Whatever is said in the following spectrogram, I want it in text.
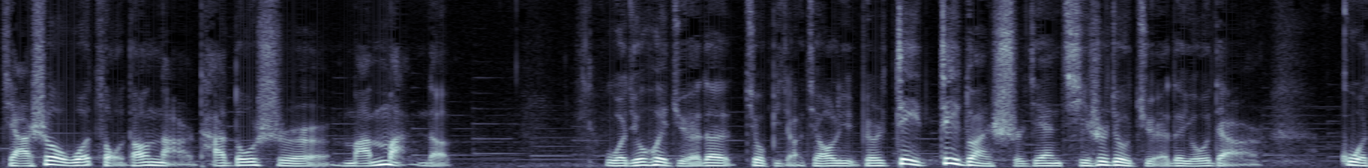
假设我走到哪儿它都是满满的，我就会觉得就比较焦虑。比如这这段时间其实就觉得有点过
